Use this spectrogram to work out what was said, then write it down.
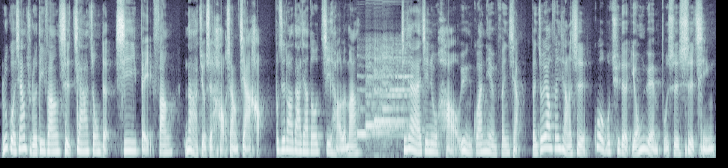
如果相处的地方是家中的西北方。那就是好上加好，不知道大家都记好了吗？接下来进入好运观念分享。本周要分享的是，过不去的永远不是事情，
